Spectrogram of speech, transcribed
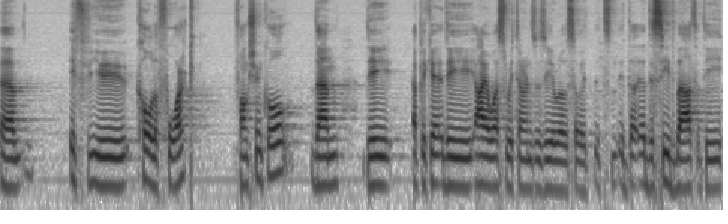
Um, if you call a fork function call, then the, the iOS returns a zero, so it, it, the seed bath, the,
